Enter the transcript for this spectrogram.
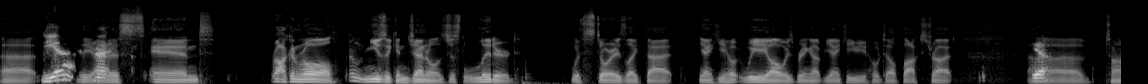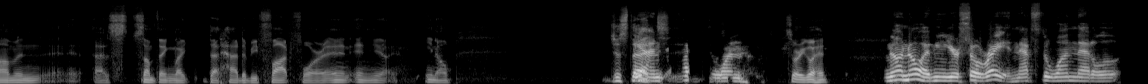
Uh, Yeah, the I- artists and rock and roll music in general is just littered with stories like that. Yankee, we always bring up Yankee Hotel Foxtrot. Yeah. Uh, Tom and uh, as something like that had to be fought for, and and you know, you know, just yeah, that. and that's the one. sorry, go ahead. No, no, I mean you're so right, and that's the one that'll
